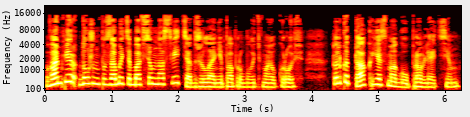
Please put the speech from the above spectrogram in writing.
Вампир должен позабыть обо всем на свете от желания попробовать мою кровь. Только так я смогу управлять им.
